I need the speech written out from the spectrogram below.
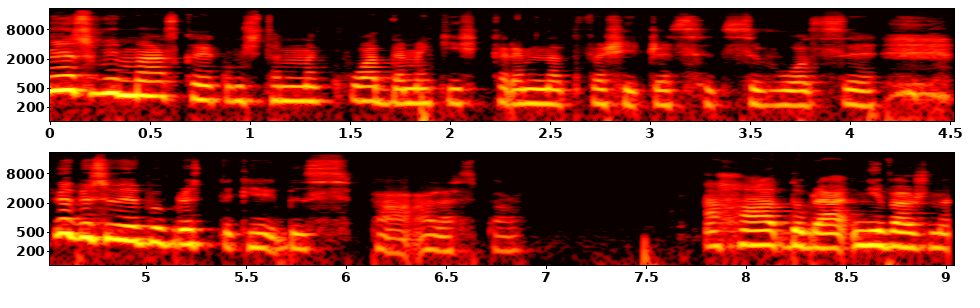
No ja sobie maskę jakąś tam nakładam, jakiś krem na twarz i czesy włosy. Robię sobie po prostu takie jakby spa, ale spa. Aha, dobra, nieważne.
